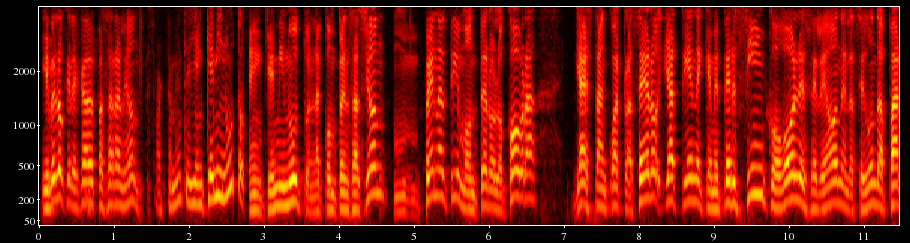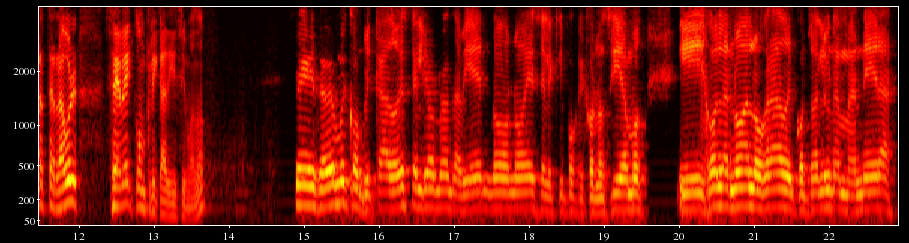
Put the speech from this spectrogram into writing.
Y ve lo que le acaba de pasar a León. Exactamente. ¿Y en qué minuto? ¿En qué minuto? En la compensación, mm, penalti, Montero lo cobra, ya están 4 a 0, ya tiene que meter 5 goles el León en la segunda parte, Raúl, se ve complicadísimo, ¿no? Sí, se ve muy complicado. Este León no anda bien, no, no es el equipo que conocíamos y Jola no ha logrado encontrarle una manera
